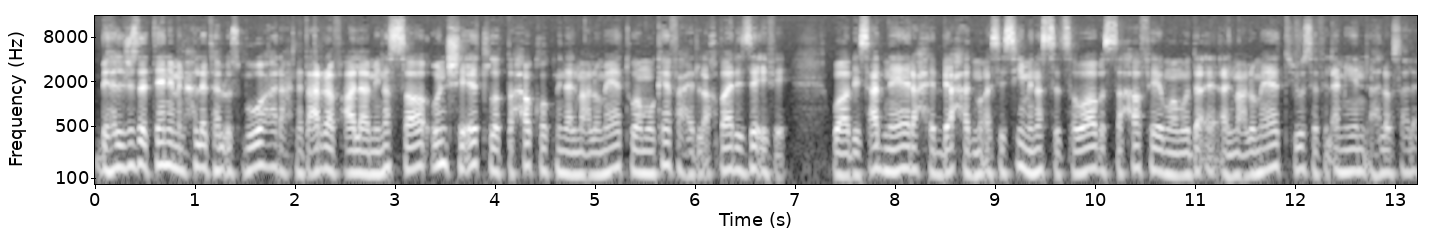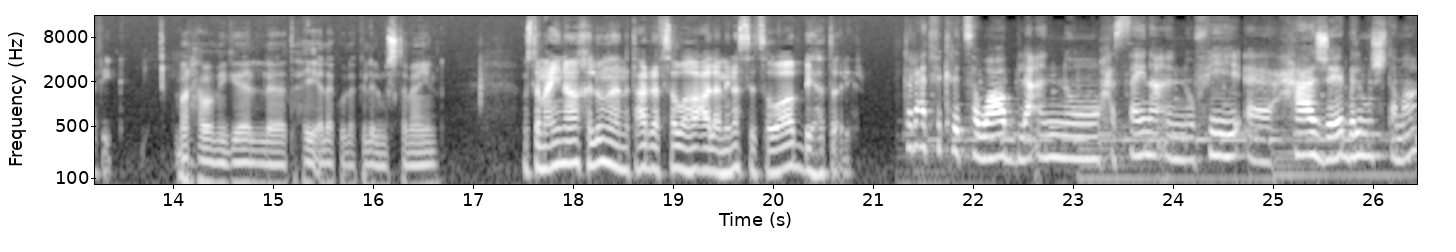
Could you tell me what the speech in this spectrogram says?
بهالجزء الثاني من حلقة هالأسبوع رح نتعرف على منصة أنشئت للتحقق من المعلومات ومكافحة الأخبار الزائفة. وبيسعدني رحب بأحد مؤسسي منصة صواب الصحافة ومدقق المعلومات يوسف الأمين. أهلا وسهلا فيك. مرحبا ميغيل تحية لك ولكل المستمعين. مستمعينا خلونا نتعرف سوا على منصة صواب بهالتقرير. طلعت فكرة صواب لأنه حسينا أنه في آه، حاجة بالمجتمع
